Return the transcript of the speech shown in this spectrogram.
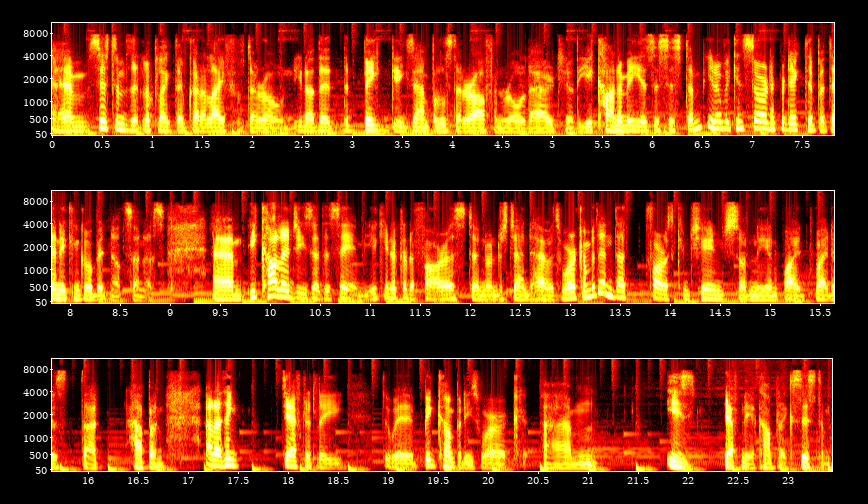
Um, systems that look like they've got a life of their own. You know, the, the big examples that are often rolled out, you know, the economy is a system. You know, we can sort of predict it, but then it can go a bit nuts on us. Um, ecologies are the same. You can look at a forest and understand how it's working, but then that forest can change suddenly. And why, why does that happen? And I think definitely the way big companies work um, is definitely a complex system.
